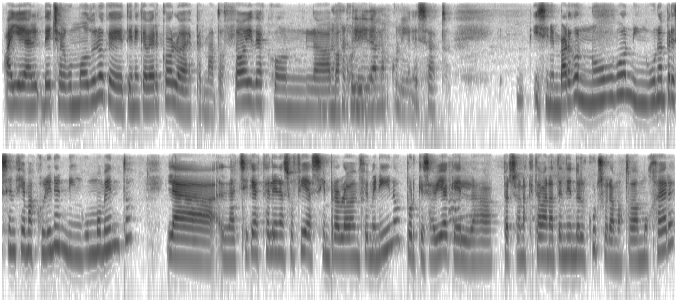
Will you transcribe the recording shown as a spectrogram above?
Hay de hecho algún módulo que tiene que ver con los espermatozoides, con la masculina. masculina. Exacto. Y sin embargo no hubo ninguna presencia masculina en ningún momento. La, la chica esta Elena Sofía siempre hablaba en femenino porque sabía que las personas que estaban atendiendo el curso éramos todas mujeres,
